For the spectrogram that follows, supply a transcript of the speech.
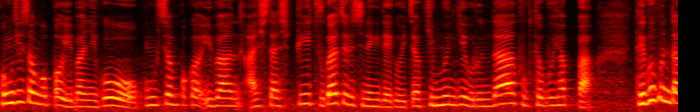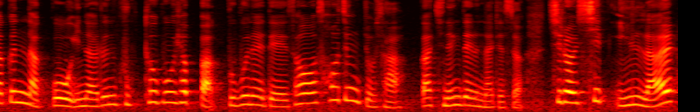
공직선거법 위반이고 공직선거법 위반 아시다시피 두 가지로 진행이 되고 있죠. 김문기 오른다, 국토부 협박. 대부분 다 끝났고 이날은 국토부 협박 부분에 대해서 서증 조사가 진행되는 날이었어요. 7월 12일 날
